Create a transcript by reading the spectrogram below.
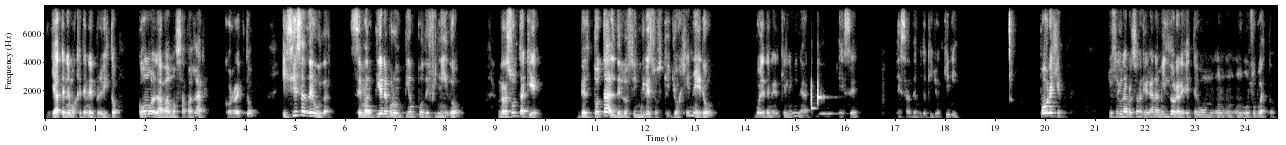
ya tenemos que tener previsto cómo la vamos a pagar, ¿correcto? Y si esa deuda se mantiene por un tiempo definido, resulta que del total de los ingresos que yo genero, voy a tener que eliminar ese, esa deuda que yo adquirí. Por ejemplo, yo soy una persona que gana mil dólares, este es un, un supuesto.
